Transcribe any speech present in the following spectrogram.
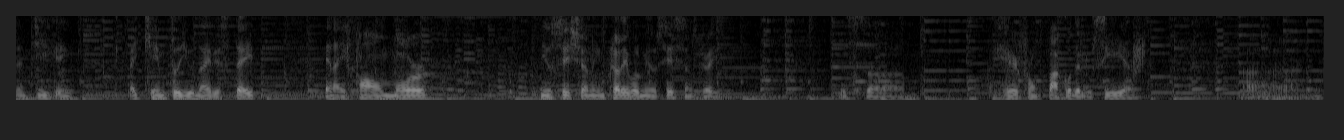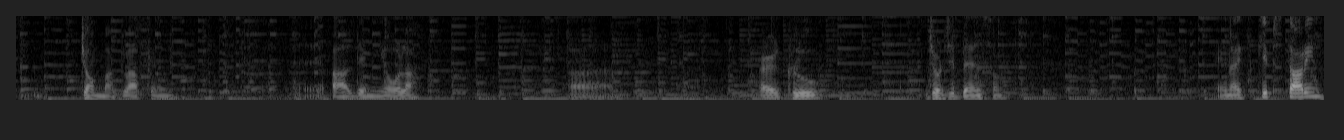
until I came to the United States and I found more musician, incredible musician, Craig. This, uh, I hear from Paco de Lucia, uh, John McLaughlin, uh, Al Di Meola, uh, Earl Klugh, Georgie Benson. And I keep studying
